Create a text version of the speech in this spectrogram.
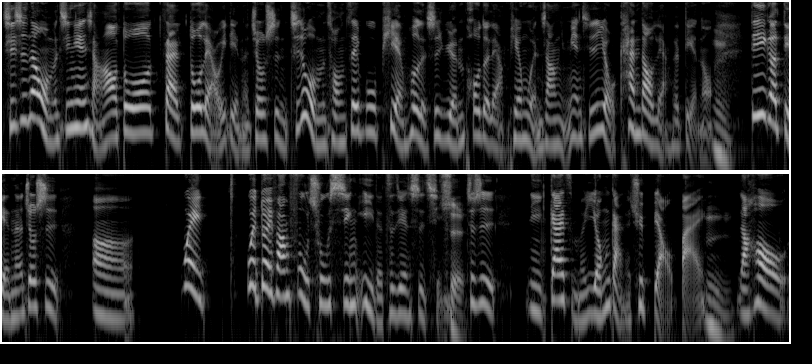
其实呢，我们今天想要多再多聊一点的，就是其实我们从这部片或者是原 PO 的两篇文章里面，其实有看到两个点哦。嗯，第一个点呢，就是呃，为为对方付出心意的这件事情，是。就是你该怎么勇敢的去表白，嗯，然后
